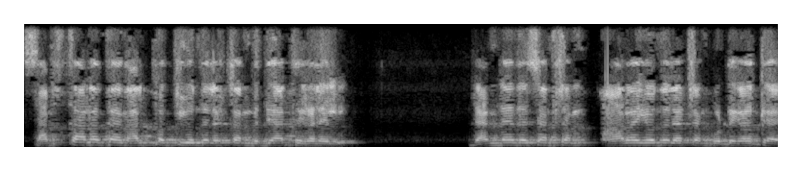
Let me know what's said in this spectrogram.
സംസ്ഥാനത്തെ നാൽപ്പത്തിയൊന്ന് ലക്ഷം വിദ്യാർത്ഥികളിൽ രണ്ട് ദശാംശം ആറ് ഒന്ന് ലക്ഷം കുട്ടികൾക്ക്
